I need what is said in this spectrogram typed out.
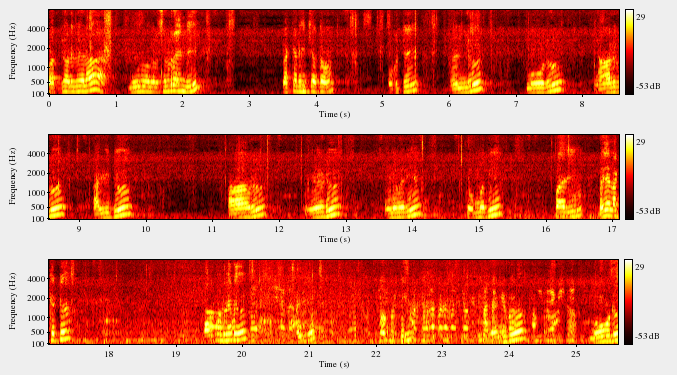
పద్నాలుగు వేల మూడు వందల చిల్లర అయింది. ఎక్కడ ఇచ్చేద్దాం ఒకటి రెండు మూడు నాలుగు ఐదు ఆరు ఏడు ఎనిమిది తొమ్మిది పది. భయ లెక్కెట్టు పదకొండు వేలు ఐదు. ఒకటి రెండు మూడు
